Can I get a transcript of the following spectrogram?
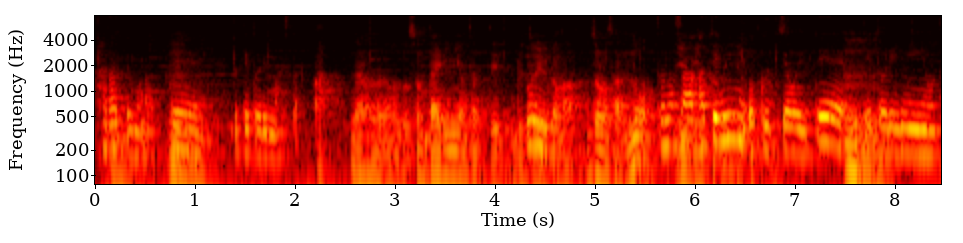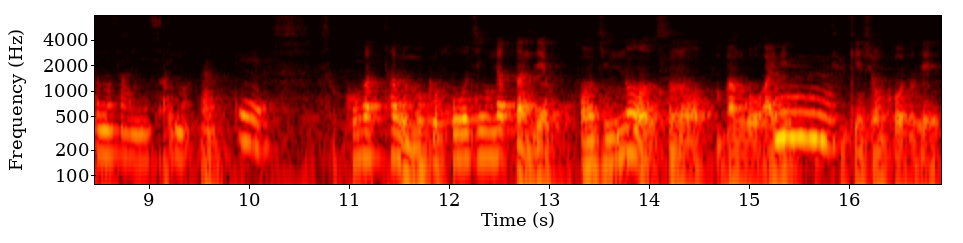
払ってもらってうん。受け取りました、あなるほどなるほど。その代理人を立ってるというか、うん。まあゾノさんのゾノさん宛てに送っておいて、ん。受け取り人をゾノさんにしてもらって、そこが多分僕法人だったんで法人のその番号 identification code で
